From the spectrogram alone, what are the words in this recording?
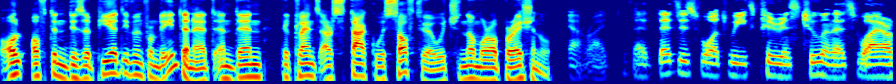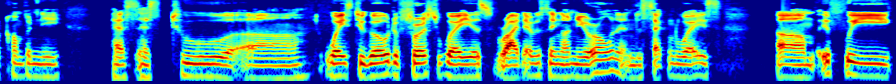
all often disappeared even from the internet and then the clients are stuck with software which is no more operational. Yeah right. That that is what we experience too and that's why our company has has two uh, ways to go the first way is write everything on your own and the second way is um, if we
